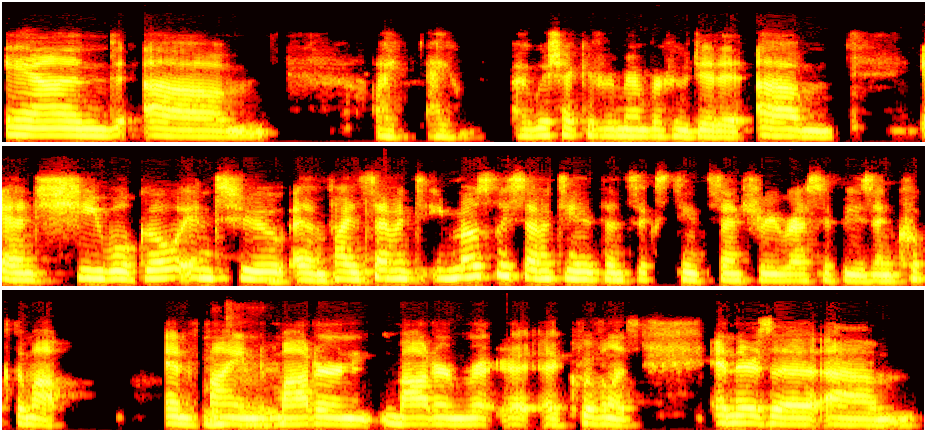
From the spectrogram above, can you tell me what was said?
and um, I, I, I, wish I could remember who did it. Um, and she will go into and find 17, mostly 17th and 16th century recipes and cook them up and find okay. modern modern re- uh, equivalents. And there's a, um,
